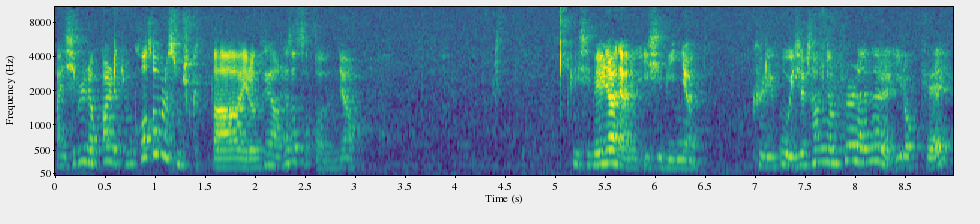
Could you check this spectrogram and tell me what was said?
아 21년 빨리 좀 꺼져버렸으면 좋겠다 이런 생각을 했었거든요. 21년이 아니고 22년. 그리고 23년 플랜을 이렇게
